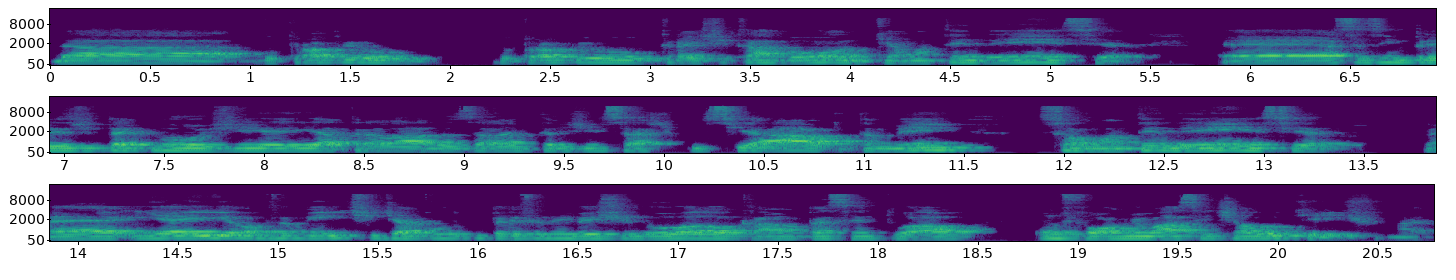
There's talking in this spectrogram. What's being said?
da, do próprio do próprio crédito de carbono, que é uma tendência, é, essas empresas de tecnologia aí atreladas à inteligência artificial, que também são uma tendência, é, e aí, obviamente, de acordo com o perfil do investidor, alocar um percentual conforme o asset allocation, né?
